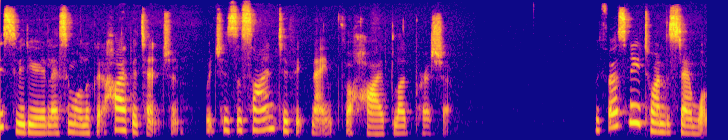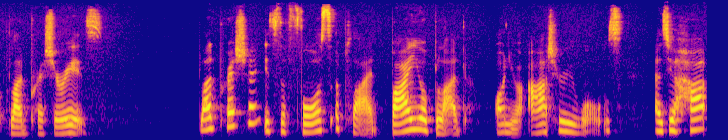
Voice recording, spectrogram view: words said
This video lesson we'll look at hypertension, which is the scientific name for high blood pressure. We first need to understand what blood pressure is. Blood pressure is the force applied by your blood on your artery walls as your heart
